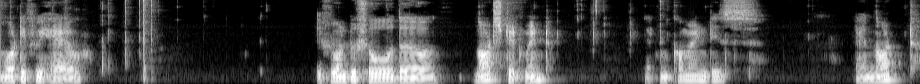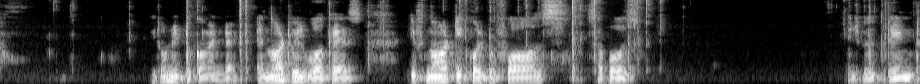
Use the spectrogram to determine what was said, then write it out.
what if we have if you want to show the not statement let me comment this and not you don't need to comment that. And not will work as if not equal to false suppose it will print.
